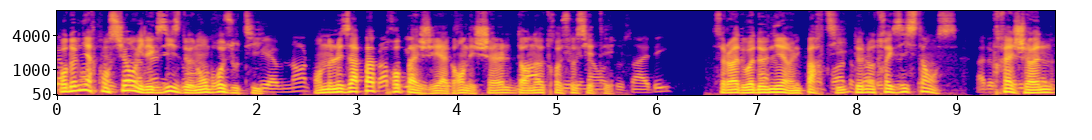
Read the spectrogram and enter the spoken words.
Pour devenir conscient, il existe de nombreux outils. On ne les a pas propagés à grande échelle dans notre société. Cela doit devenir une partie de notre existence. Très jeunes,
